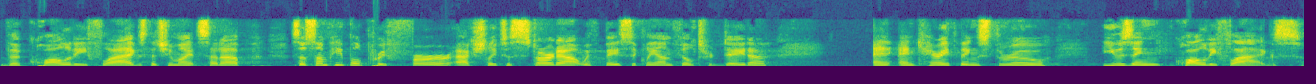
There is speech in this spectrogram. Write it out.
the quality flags that you might set up. So some people prefer actually to start out with basically unfiltered data and, and carry things through using quality flags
